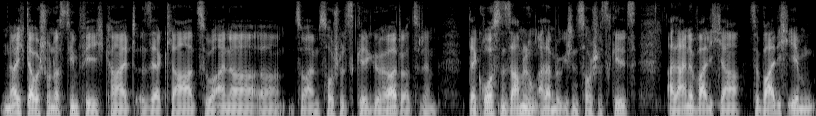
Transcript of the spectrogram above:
Ja, ich glaube schon, dass Teamfähigkeit sehr klar zu einer, äh, zu einem Social Skill gehört oder zu dem, der großen Sammlung aller möglichen Social Skills. Alleine, weil ich ja, sobald ich eben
